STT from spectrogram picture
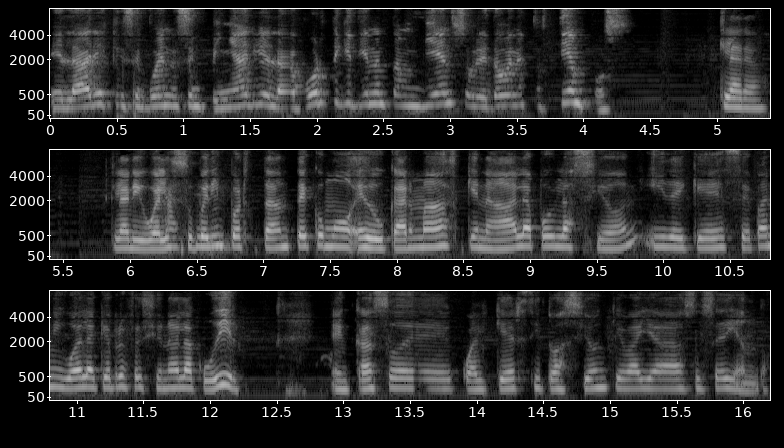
el áreas que se pueden desempeñar y el aporte que tienen también, sobre todo en estos tiempos. Claro, claro, igual es súper importante como educar más que nada a la población y de que sepan igual a qué profesional acudir en caso de cualquier situación que vaya sucediendo.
